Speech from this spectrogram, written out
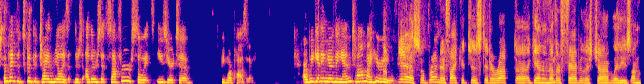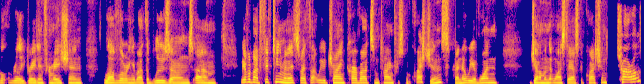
sometimes it's good to try and realize there's others that suffer, so it's easier to be more positive. Are we getting near the end, Tom? I hear you. Yeah. So, Brenda, if I could just interrupt uh, again, another fabulous job, ladies. Un- really great information. Love learning about the blue zones. Um, we have about 15 minutes, so I thought we would try and carve out some time for some questions. I know we have one gentleman that wants to ask a question. Charles?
